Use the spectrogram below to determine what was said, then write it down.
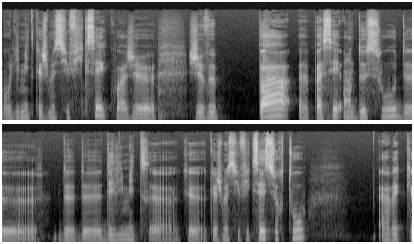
aux limites que je me suis fixées. Quoi. Je ne veux pas passer en dessous de, de, de des limites que, que, je me suis fixées, surtout avec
